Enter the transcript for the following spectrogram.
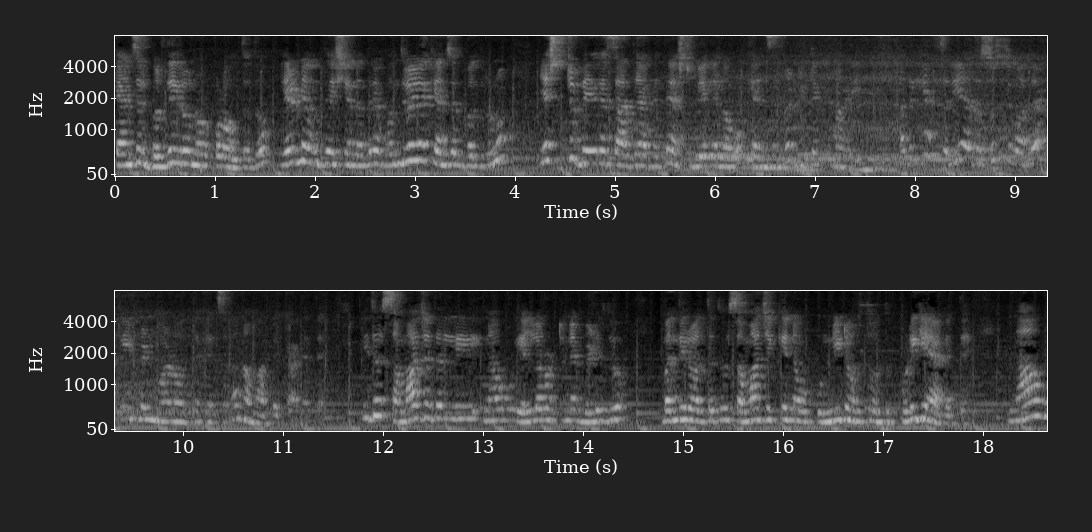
ಕ್ಯಾನ್ಸರ್ ಬರದೇ ಇರೋ ನೋಡ್ಕೊಳ್ಳೋವಂಥದ್ದು ಎರಡನೇ ಉದ್ದೇಶ ಏನಂದ್ರೆ, ಒಂದು ವೇಳೆ ಕ್ಯಾನ್ಸರ್ ಬಂದ್ರೂ ಎಷ್ಟು ಬೇಗ ಸಾಧ್ಯ ಆಗುತ್ತೆ, ಅಷ್ಟು ಬೇಗ ನಾವು ಕ್ಯಾನ್ಸರ್ನ ಡಿಟೆಕ್ಟ್ ಮಾಡಿ, ಅದಕ್ಕೆ ಸರಿಯಾದ ಸೂಕ್ತವಾದ ಟ್ರೀಟ್ಮೆಂಟ್ ಮಾಡುವಂಥ ಕೆಲಸನ ನಾವು ಮಾಡಬೇಕಾಗತ್ತೆ. ಇದು ಸಮಾಜದಲ್ಲಿ ನಾವು ಎಲ್ಲರೊಟ್ಟಿನೇ ಬೆಳೆದು ಬಂದಿರುವಂಥದ್ದು ಸಮಾಜಕ್ಕೆ ನಾವು ನೀಡುವಂಥ ಒಂದು ಕೊಡುಗೆ ಆಗುತ್ತೆ. ನಾವು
